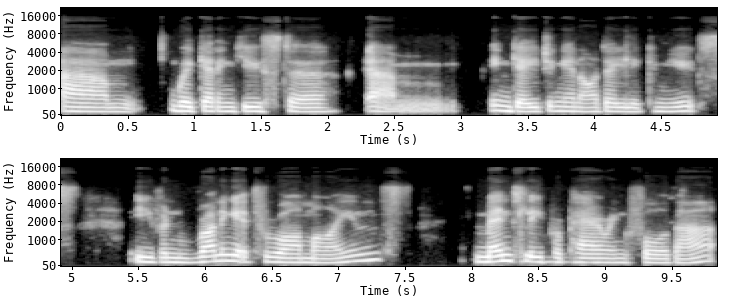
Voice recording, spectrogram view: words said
Um, we're getting used to um, engaging in our daily commutes, even running it through our minds, mentally preparing for that.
